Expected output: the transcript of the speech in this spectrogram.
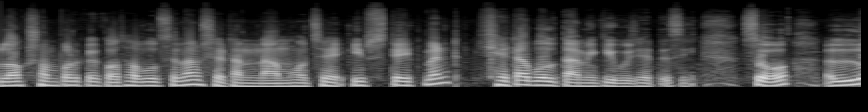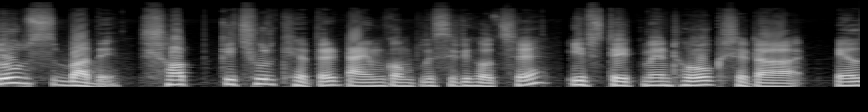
ব্লক সম্পর্কে কথা বলছিলাম, সেটার নাম হচ্ছে ইফ স্টেটমেন্ট সেটা বলতে আমি কি বুঝাইতেছি? সো লুপস বাদে সব কিছুর ক্ষেত্রে টাইম কমপ্লিসিটি হচ্ছে। ইফ স্টেটমেন্ট হোক, সেটা এল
